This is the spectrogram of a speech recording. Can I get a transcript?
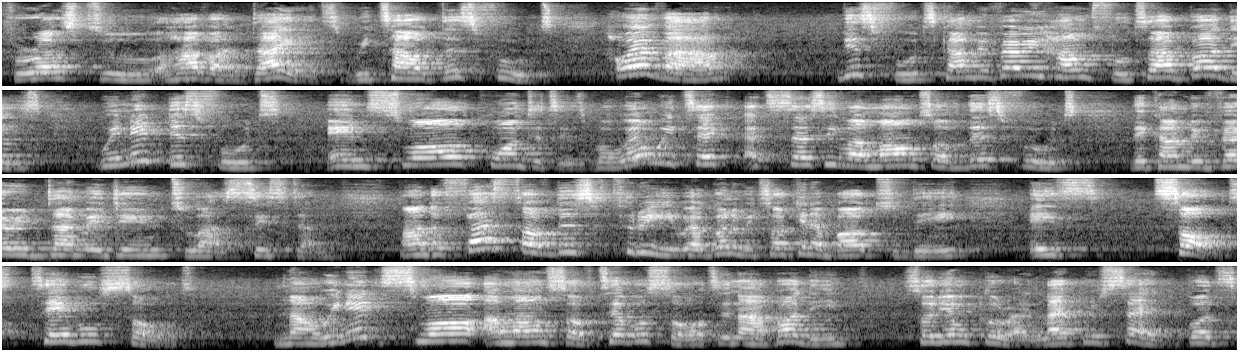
for us to have a diet without these foods. However, these foods can be very harmful to our bodies. We need these foods in small quantities, but when we take excessive amounts of these foods, they can be very damaging to our system. Now the first of these three we're going to be talking about today is salt, table salt. Now we need small amounts of table salt in our body, sodium chloride, like we said, but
